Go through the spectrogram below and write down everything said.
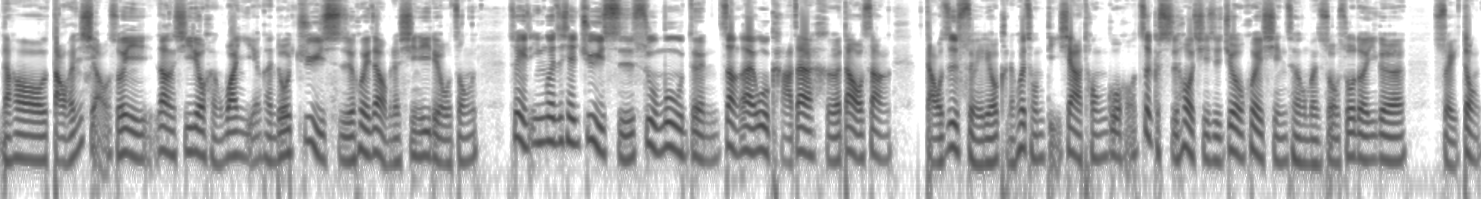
然后岛很小，所以让溪流很蜿蜒，很多巨石会在我们的溪流中，所以因为这些巨石、树木等障碍物卡在河道上，导致水流可能会从底下通过，吼，这个时候其实就会形成我们所说的一个水洞。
